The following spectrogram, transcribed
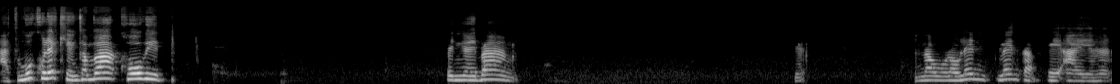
อะสมมติคุณเล็กเขียนคำว่าโควิด เป็นไงบ้างเนี่ยเราเราเล่นเล่นกับ AI อะฮะ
